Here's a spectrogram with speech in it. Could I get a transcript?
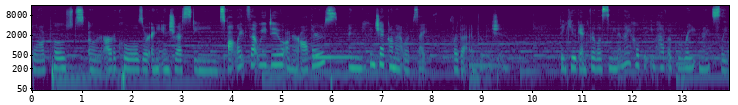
blog posts or articles or any interesting spotlights that we do on our authors, and you can check on that website for that information. Thank you again for listening, and I hope that you have a great night's sleep.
